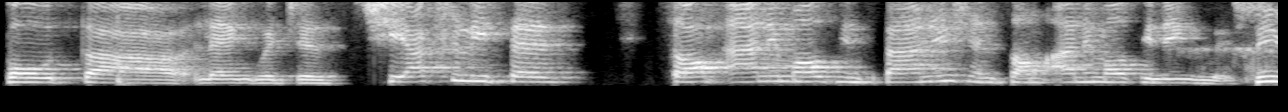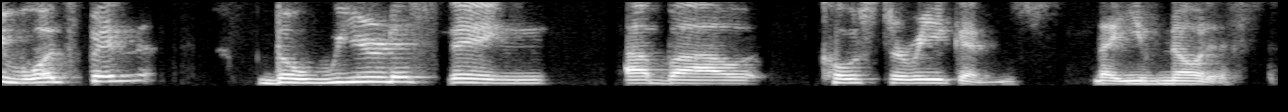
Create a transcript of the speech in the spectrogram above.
both uh, languages. She actually says some animals in spanish and some animals in english. Steve, what's been the weirdest thing about Costa Ricans that you've noticed?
